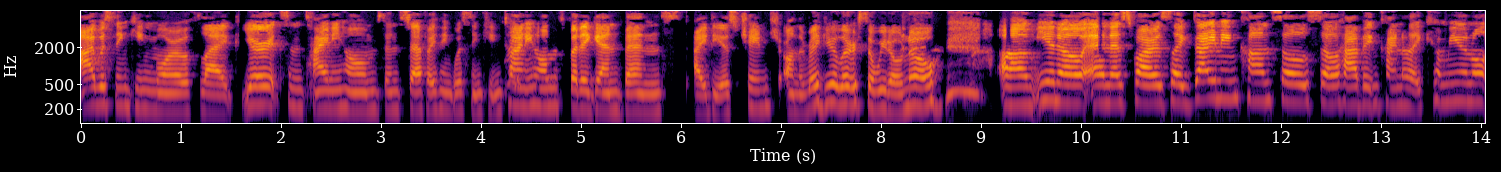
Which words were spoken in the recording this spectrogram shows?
I was thinking more of like yurts and tiny homes and Steph, I think, was thinking tiny homes. But again, Ben's ideas change on the regular, so we don't know. um, you know, and as far as like dining consoles, so having kind of like communal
